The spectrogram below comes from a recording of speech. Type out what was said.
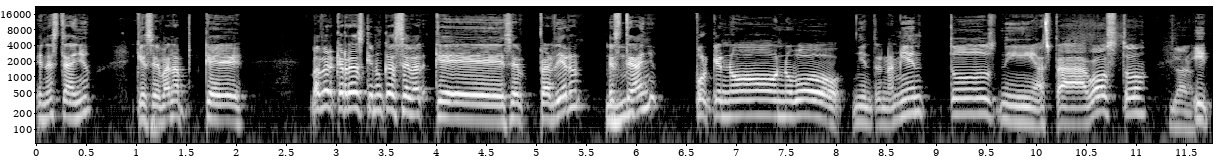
en este año, que se van a. que Va a haber carreras que nunca se, que se perdieron este año, porque no, no hubo ni entrenamientos, ni hasta agosto, Claro. y,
